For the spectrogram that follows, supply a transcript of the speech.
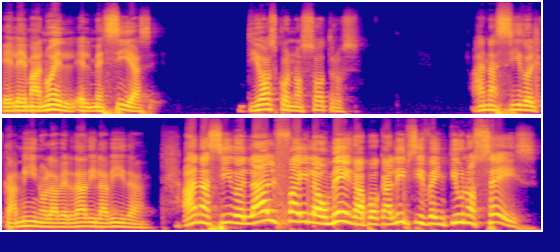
el Emanuel, el Mesías, Dios con nosotros. Ha nacido el camino, la verdad y la vida. Ha nacido el alfa y la omega, Apocalipsis 21, 6.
